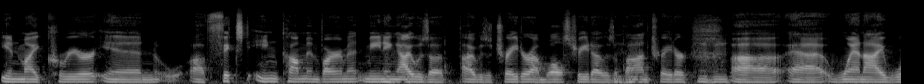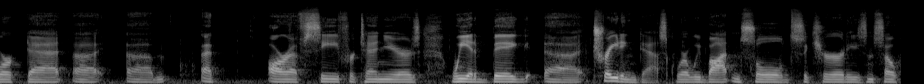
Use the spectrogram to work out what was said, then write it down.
in my career in a fixed income environment, meaning I was a I was a trader on Wall Street. I was a bond trader uh, uh, when I worked at uh, um, at RFC for 10 years. We had a big uh, trading desk where we bought and sold securities. And so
